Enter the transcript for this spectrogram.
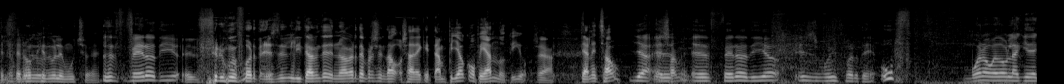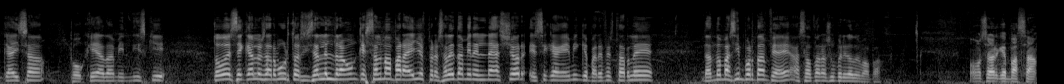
El cero es que duele mucho, ¿eh? El cero, tío. El cero es muy fuerte. Es literalmente de no haberte presentado. O sea, de que te han pillado copiando, tío. O sea, te han echado. Ya, el, cero, tío, es muy fuerte. Uf. Buena W aquí de Kaisa. Pokea también Niski. Todo ese que los arbustos. Y sale el dragón que salma para ellos, pero sale también el Nashor, ese Gaming que parece estarle dando más importancia ¿eh? a esa zona superior del mapa. Vamos a ver qué pasa.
